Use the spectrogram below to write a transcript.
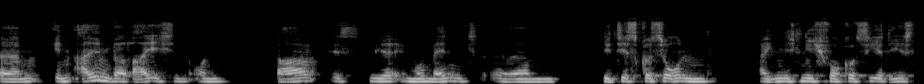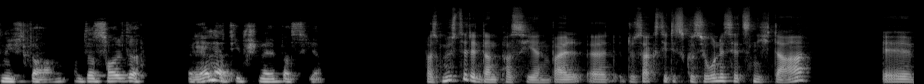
ähm, in allen Bereichen. Und da ist mir im Moment ähm, die Diskussion eigentlich nicht fokussiert, die ist nicht da. Und das sollte relativ schnell passieren. Was müsste denn dann passieren? Weil äh, du sagst, die Diskussion ist jetzt nicht da. Äh,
